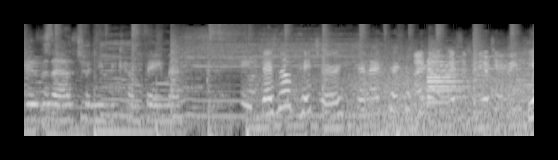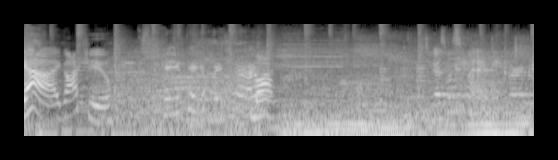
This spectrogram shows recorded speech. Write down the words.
visit us when you become famous. There's no picture. Can I take a I know. Is it videotaping? Yeah, I got you. Can you take a picture? Mom. Do you guys want to see my ID card?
